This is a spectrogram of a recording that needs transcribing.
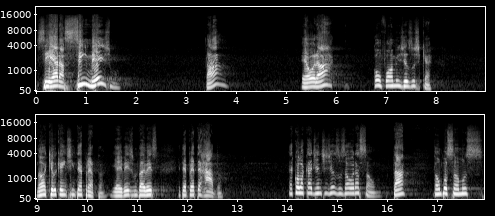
Se era assim mesmo? Tá? É orar conforme Jesus quer. Não aquilo que a gente interpreta. E às vezes, muitas vezes, interpreta errado. É colocar diante de Jesus a oração. Tá? Então possamos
